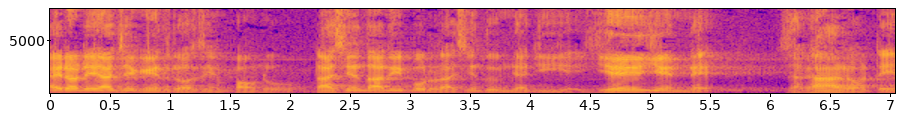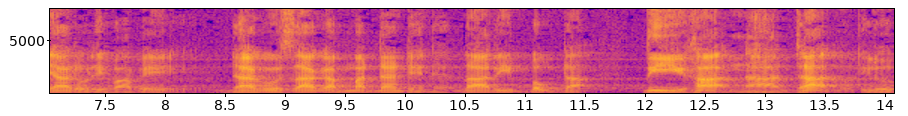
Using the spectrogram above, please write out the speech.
အဲ့တော့တရားချစ်ခင်သူတော်စင်ပေါင်းတို့ဒါရှင်သာရိပုတ္တရာရှင်သူမြတ်ကြီးရဲ့ရေးရင်နဲ့ စကားတော်တရားတော်တွေပါပဲဒါကိုစာကမှတ်တမ်းတင်တယ်သာရိပုတ္တတိခနာဒလို့ဒီလို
